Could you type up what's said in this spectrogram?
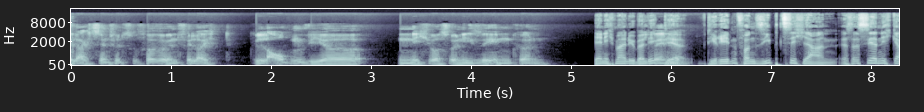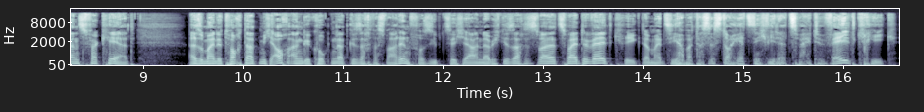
Vielleicht sind wir zu verwöhnt. Vielleicht glauben wir nicht, was wir nicht sehen können. Denn ich meine, überleg Wenn dir, die reden von 70 Jahren. Das ist ja nicht ganz verkehrt. Also meine Tochter hat mich auch angeguckt und hat gesagt, was war denn vor 70 Jahren? Da habe ich gesagt, es war der Zweite Weltkrieg. Da meint sie, ja, aber das ist doch jetzt nicht wie der Zweite Weltkrieg.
